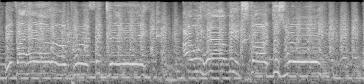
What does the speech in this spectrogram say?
I'm the game, I'm having this way.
